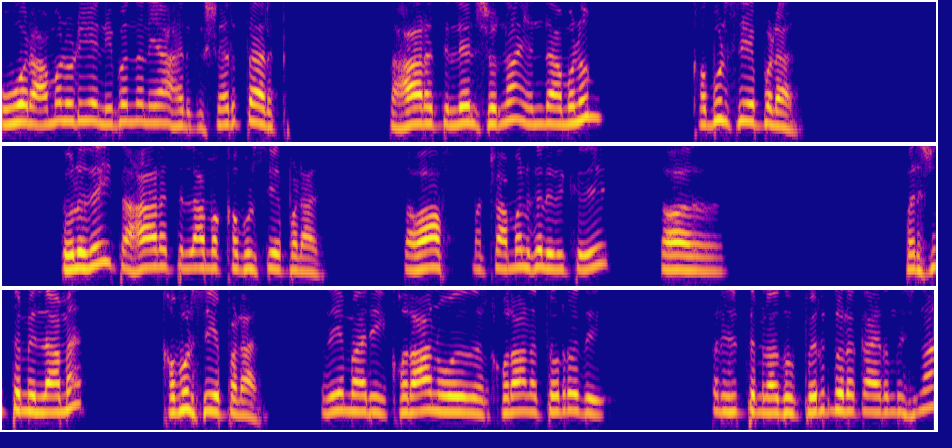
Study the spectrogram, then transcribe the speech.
ஒவ்வொரு அமலுடைய நிபந்தனையாக இருக்குது ஷர்த்தா இருக்கு. தஹாரத் இல்லைன்னு சொன்னால் எந்த அமலும் கபூல் செய்யப்படாது. தொழுகை தஹாரத் இல்லாமல் கபூல் செய்யப்படாது. தவாஃப் மற்ற அமல்கள் இருக்குது. த- பரிசுத்தம் இல்லாமல் கபூல் செய்யப்படாது. அதே மாதிரி குரான் ஓதுதல் குரானை தொடுறது பரிசுத்தம் இல்லாத அதுவும் பெருந்தொடக்கா இருந்துச்சுன்னா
